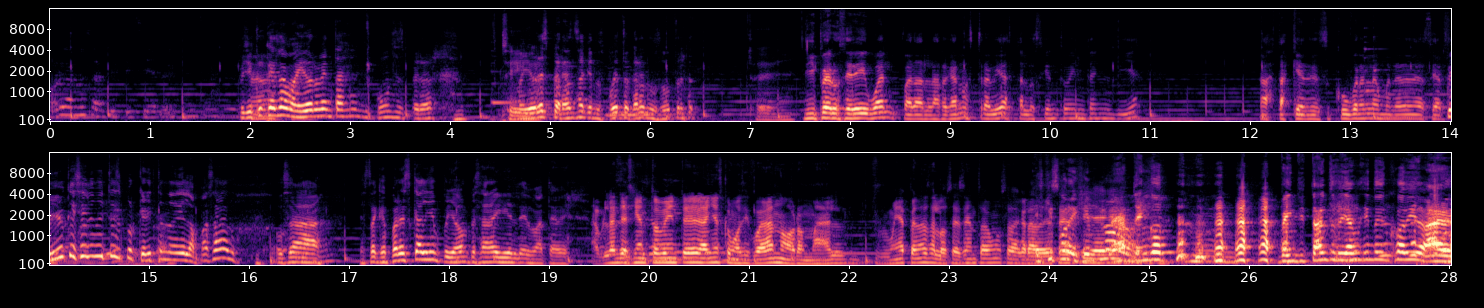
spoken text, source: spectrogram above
Órganos artificiales. entonces. Pues yo Ah. creo que es la mayor ventaja que podemos esperar. Sí. Mayor esperanza que nos puede tocar a nosotros. Sí. Y pero sería igual para alargar nuestra vida hasta los 120 años y ya. Hasta que descubran la manera de hacerlo. Pero yo que sé límites porque ahorita nadie lo ha pasado. O sea, hasta que aparezca alguien, pues ya va a empezar ahí el debate. A ver. Hablan de 120 años como si fuera normal. Pues muy apenas a los 60 vamos a agradecer. por ejemplo, llegue. Ya tengo mm, veintitantos y ya me siento bien jodido. Ay,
